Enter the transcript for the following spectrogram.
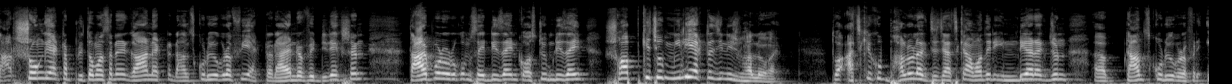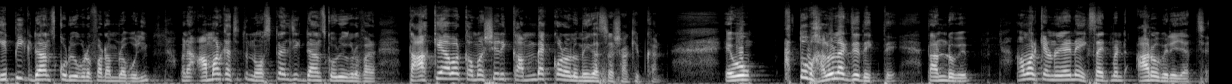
তার সঙ্গে একটা প্রীতম হাসানের গান, একটা ডান্স কোরিওগ্রাফি একটা রায়ন রফির ডিরেকশন তারপর ওরকম সেট ডিজাইন কস্টিউম ডিজাইন সব কিছু মিলিয়ে একটা জিনিস ভালো হয়। তো আজকে খুব ভালো লাগছে যে আজকে আমাদের ইন্ডিয়ার একজন dance choreographer epic dance choreographer আমরা বলি। মানে আমার কাছে তো নস্টালজিক ডান্স কোরিওগ্রাফার তাকে আবার কমার্শিয়ালি কামব্যাক করালো মেগাস্টার শাকিব খান। এবং এত ভালো লাগছে দেখতে তাণ্ডবে। আমার কেন জানি না এক্সাইটমেন্ট আরও বেড়ে যাচ্ছে।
